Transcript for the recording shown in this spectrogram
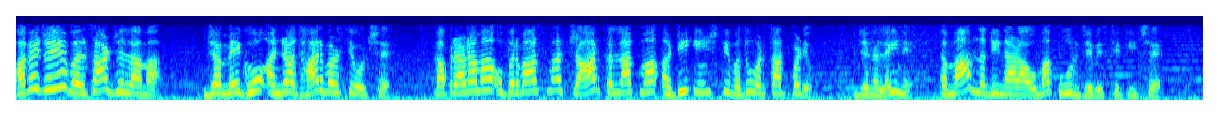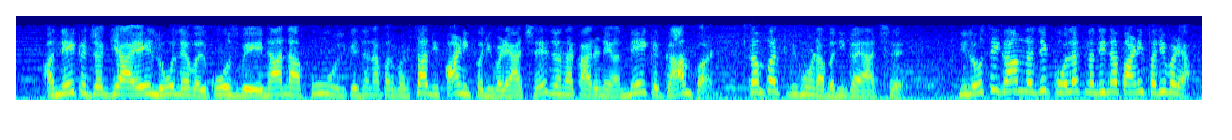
હવે જોઈએ વલસાડ જિલ્લામાં, જ્યાં મેઘો અનરાધાર વરસ્યો છે. કપરાડામાં ઉપરવાસમાં ચાર કલાકમાં અઢી ઇંચથી વધુ વરસાદ પડ્યો, જેને લઈને તમામ નદી નાળાઓમાં પૂર જેવી સ્થિતિ છે. અનેક જગ્યાએ લો લેવલ કોઝવે નાના પુલ કે જેના પર વરસાદી પાણી ફરી વળ્યા છે, જેના કારણે અનેક ગામ પણ સંપર્ક વિહોણા બની ગયા છે. નિલોસી ગામ નજીક કોલક નદીના પાણી ફરી વળ્યા.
